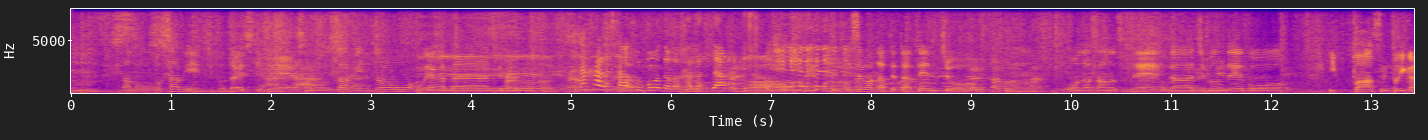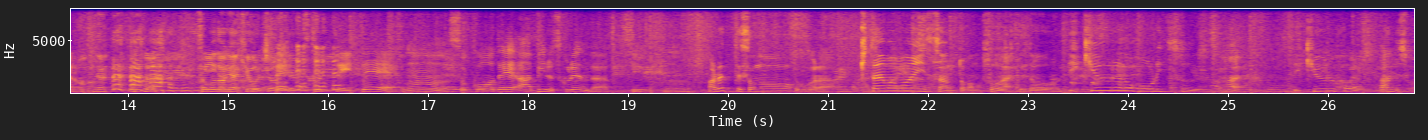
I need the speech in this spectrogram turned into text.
うん、あのサーフィン自分大好きでそのサーフィンの親方っていう、うんだからサーフボードが飾ってあるんですね。お世話になってた店長、うん、オーナーさんですね。が自分でこう1%以下の。そこだけは強調してる作っていて、うん、そこであビール作れるんだっていう、うん、あれってそのそこから北山ワインさんとかもそうですけど、リキュールの法律はいリキュール法？なんでしょう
